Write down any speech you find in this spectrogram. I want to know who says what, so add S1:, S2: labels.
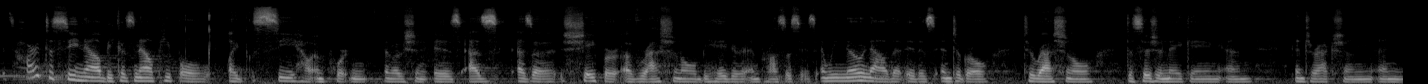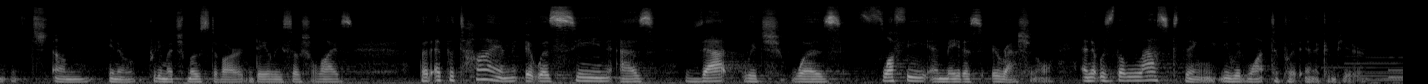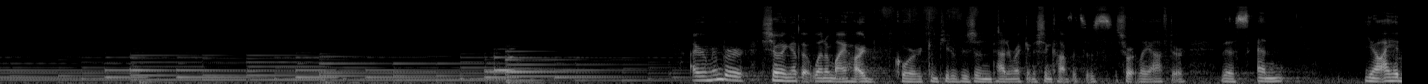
S1: It's hard to see now because now people like see how important emotion is as as a shaper of rational behavior and processes, and we know now that it is integral to rational decision making and interaction and um, you know pretty much most of our daily social lives. But at the time, it was seen as that which was fluffy and made us irrational, and it was the last thing you would want to put in a computer. I remember showing up at one of my hardcore computer vision pattern recognition conferences shortly after this, and you know I had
